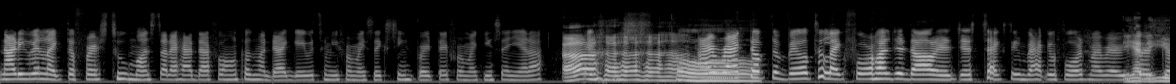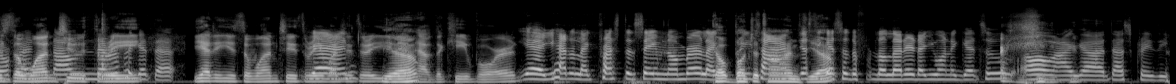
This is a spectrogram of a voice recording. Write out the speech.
Not even like the first two months that I had that phone because my dad gave it to me for my 16th birthday for my quinceañera. Ah. I racked up the bill to like four hundred dollars just texting back and forth. My very You had to first use the girlfriend. one, I'll two, never forget that. you had to use the one, two, three, Yeah, one, two, and- three. You Yeah. didn't have the keyboard. Yeah, you had to like press the same number like Go- three of times, times, just yep. to get to the, the letter that you want to get to. Oh my god, that's crazy.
